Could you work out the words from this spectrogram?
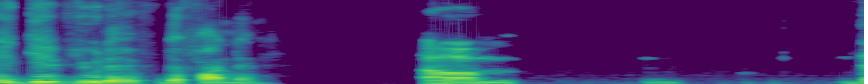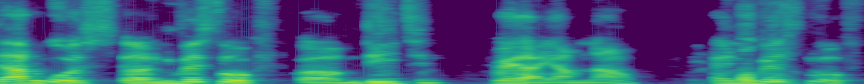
uh, gave you the the funding? Um that was uh, University of um Dayton, where I am now, and Okay. University of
